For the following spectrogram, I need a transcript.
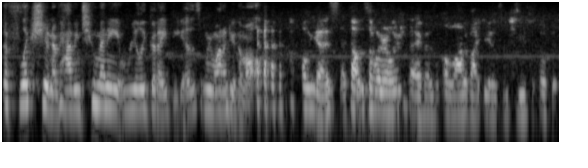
affliction of having too many really good ideas and we want to do them all. oh yes, I talked with someone earlier today who has a lot of ideas and she needs to focus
